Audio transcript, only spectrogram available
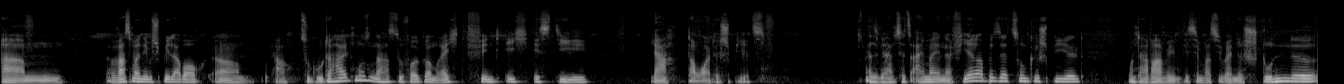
Ähm, was man dem Spiel aber auch ähm, ja, zugutehalten muss, und da hast du vollkommen recht, finde ich, ist die ja, Dauer des Spiels. Also wir haben es jetzt einmal in der Viererbesetzung gespielt und da waren wir ein bisschen was über eine Stunde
